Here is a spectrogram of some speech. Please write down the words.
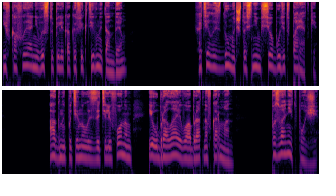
И в кафе они выступили как эффективный тандем. Хотелось думать, что с ним все будет в порядке. Агна потянулась за телефоном и убрала его обратно в карман. Позвонит позже.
